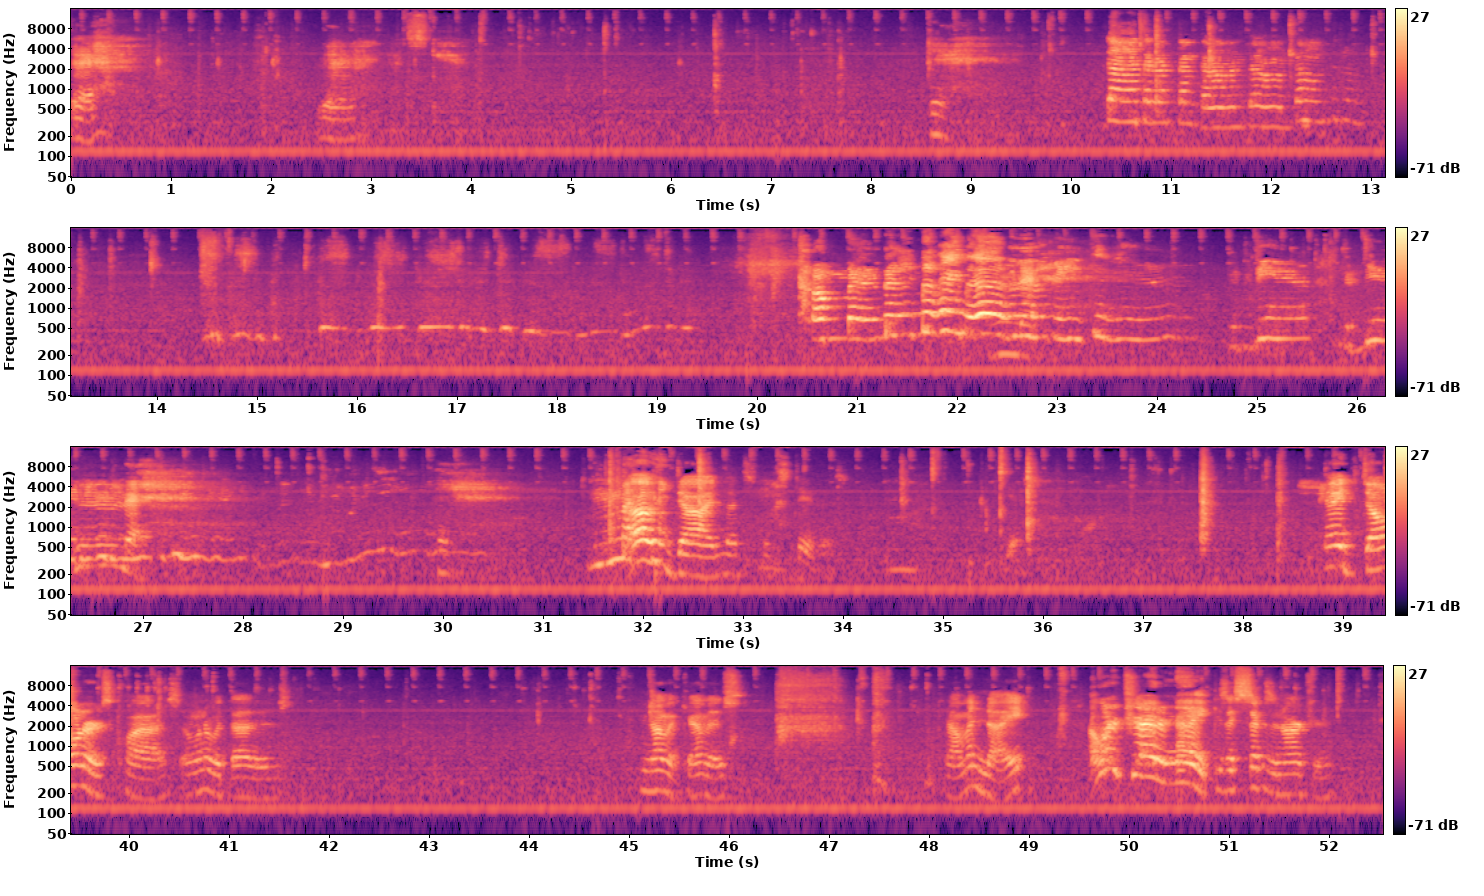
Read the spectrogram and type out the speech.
Yeah. Yeah. That's scared. Yeah. Dun, dun, dun, dun, dun, dun, dun. Come baby, Oh, he died. Let's, let's do this. Yes. Hey, donors class. I wonder what that is. I'm a chemist. I'm a knight. I want to try it at night because I suck as an archer.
